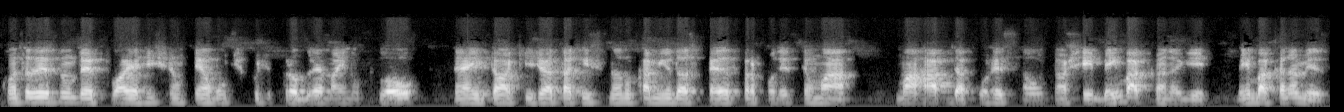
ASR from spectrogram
Quantas vezes no deploy a gente não tem algum tipo de problema aí no flow, né? Então aqui já está te ensinando o caminho das pedras para poder ter uma, uma rápida correção. Então achei bem bacana, Gui, bem bacana mesmo.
